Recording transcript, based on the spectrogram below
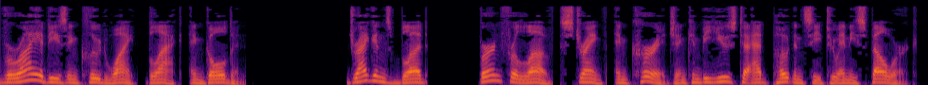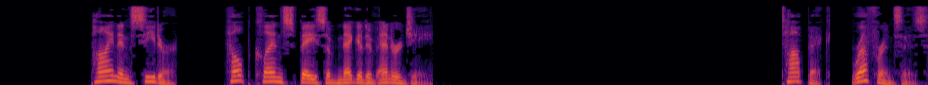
Varieties include white, black, and golden. Dragon's blood burn for love, strength, and courage and can be used to add potency to any spellwork. Pine and cedar help cleanse space of negative energy. References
